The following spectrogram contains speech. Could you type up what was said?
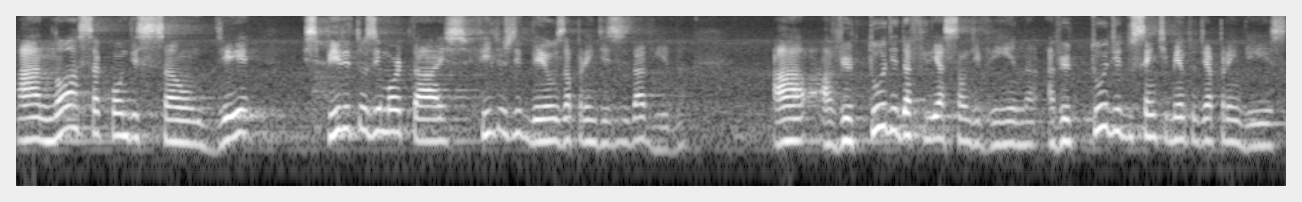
a nossa condição de espíritos imortais, filhos de Deus, aprendizes da vida. A, a, virtude da filiação divina, a virtude do sentimento de aprendiz,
